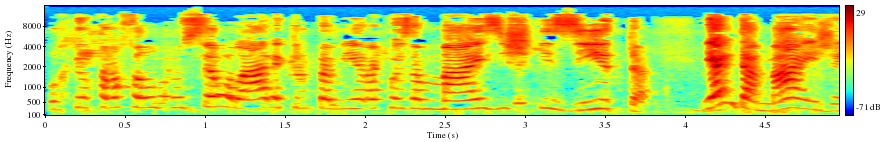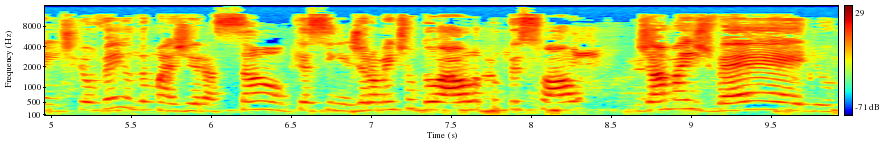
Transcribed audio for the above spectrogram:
porque eu estava falando com o celular aquilo para mim era a coisa mais esquisita. E ainda mais, gente, que eu venho de uma geração que, assim, geralmente eu dou aula para o pessoal já mais velho,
